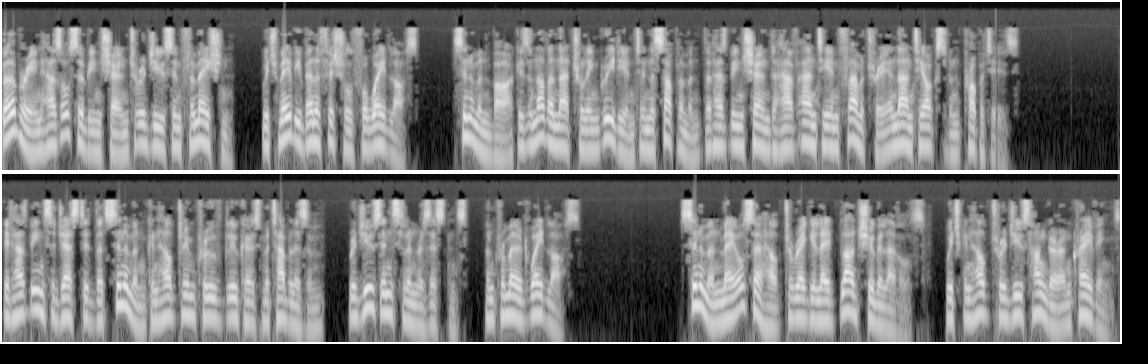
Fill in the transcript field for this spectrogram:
Berberine has also been shown to reduce inflammation, which may be beneficial for weight loss. Cinnamon bark is another natural ingredient in the supplement that has been shown to have anti-inflammatory and antioxidant properties. It has been suggested that cinnamon can help to improve glucose metabolism, reduce insulin resistance, and promote weight loss. Cinnamon may also help to regulate blood sugar levels, which can help to reduce hunger and cravings.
